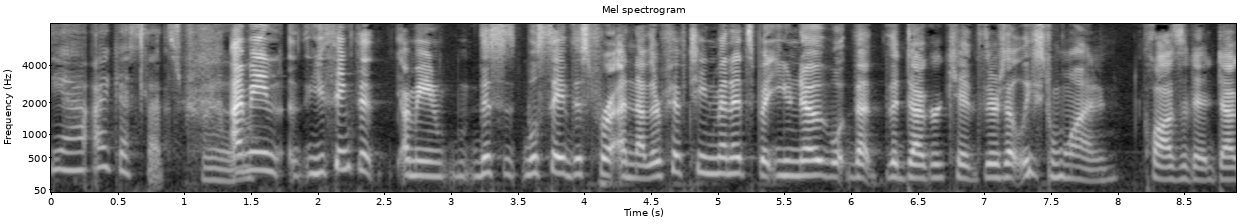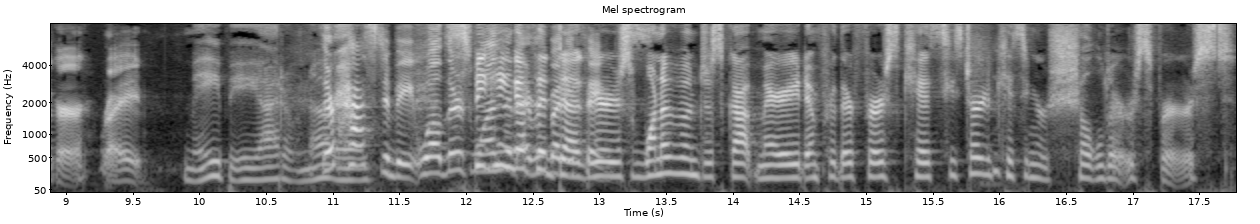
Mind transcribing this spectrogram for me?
Yeah, I guess that's true. I mean, you think that I mean this is we'll save this for another fifteen minutes, but you know that the Duggar kids, there's at least one closeted Duggar, right? Maybe I don't know. There has to be. Well, there's one Speaking that of the Duggars, thinks. one of them just got married, and for their first kiss, he started kissing her shoulders first.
